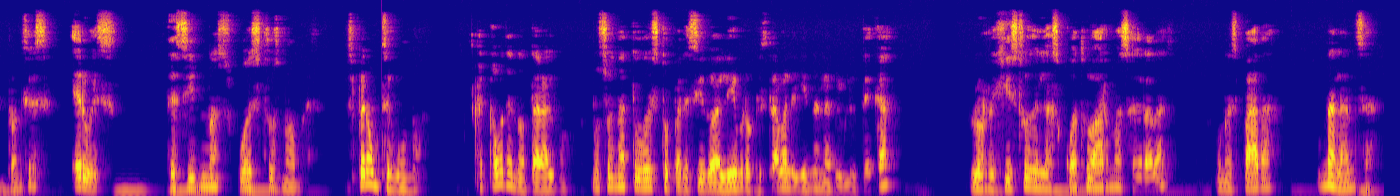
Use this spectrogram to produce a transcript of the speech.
Entonces, héroes, Decidnos vuestros nombres. Espera un segundo. Acabo de notar algo. ¿No suena todo esto parecido al libro que estaba leyendo en la biblioteca? Los registros de las cuatro armas sagradas. Una espada, una lanza,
